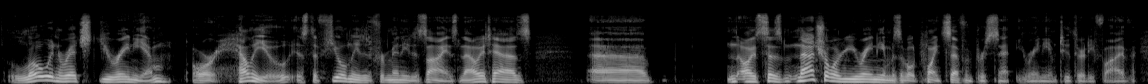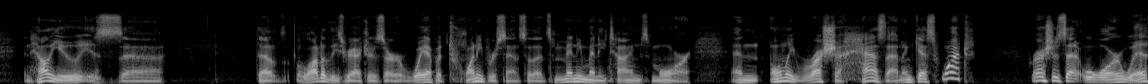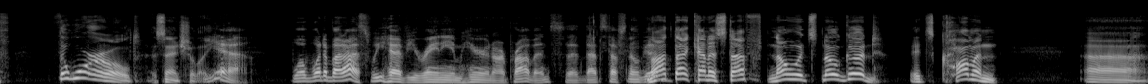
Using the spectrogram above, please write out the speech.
low enriched uranium, or HALEU, is the fuel needed for many designs. Now it has, uh, no, it says natural uranium is about 0.7% uranium-235, and HALEU is, uh, that a lot of these reactors are way up at 20%, so that's many, many times more. And only Russia has that. And guess what? Russia's at war with the world, essentially. Yeah. Well, what about us? We have uranium here in our province. Uh, that stuff's no good. Not that kind of stuff. No, it's no good. It's common uh,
